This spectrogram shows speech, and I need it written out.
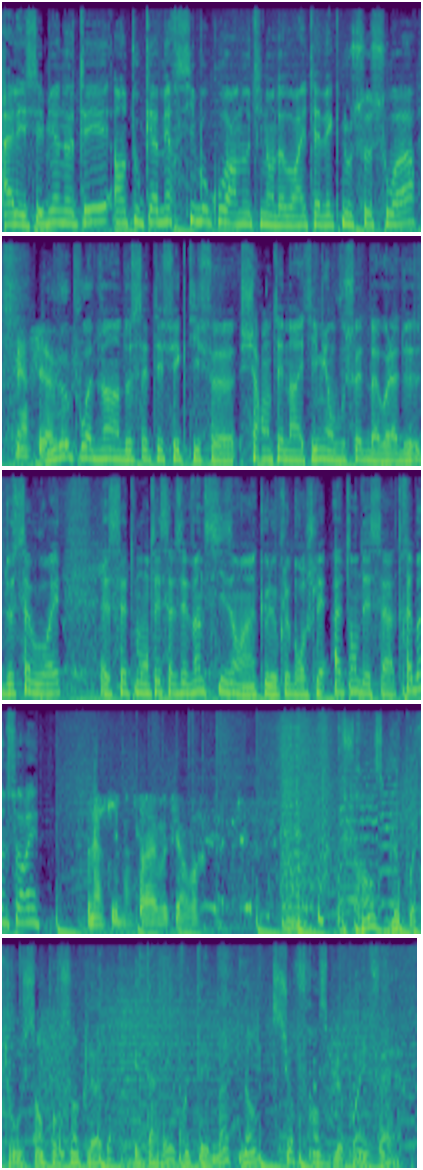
Allez, c'est bien noté. En tout cas, merci beaucoup Arnaud Tinon d'avoir été avec nous ce soir. Merci à Le vous. poids de vin de cet effectif euh, charentais-maritime et on vous souhaite bah, voilà, de, de savourer cette montée. Ça faisait 26 ans hein, que le club Rochelet attendait ça. Très bonne soirée. Merci, bonne soirée à vous aussi, au revoir. France Bleu Poitou 100% Club est à réécouter maintenant sur FranceBleu.fr.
